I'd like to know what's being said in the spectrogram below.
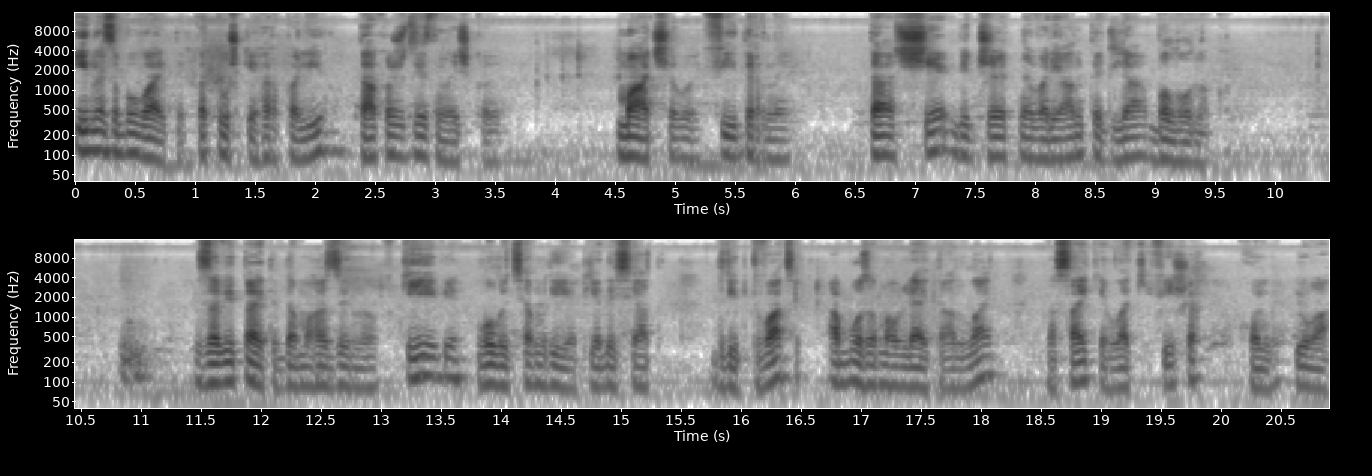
І не забувайте, катушки Гарпалін також зі знижкою. Матчеві, фідерні та ще бюджетні варіанти для балонок. Завітайте до магазину в Києві, вулиця Мрія 50, дріб 20 або замовляйте онлайн на сайті luckyfisher.com.ua.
